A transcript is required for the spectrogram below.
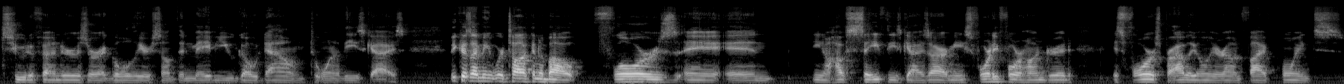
two defenders or a goalie or something, maybe you go down to one of these guys, because I mean we're talking about floors and, and you know how safe these guys are. I mean, he's 4,400. His floor is probably only around five points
